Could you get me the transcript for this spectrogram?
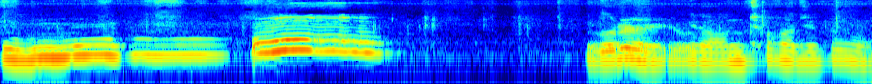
오, 오, 이거를 여기다 얹혀가지고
